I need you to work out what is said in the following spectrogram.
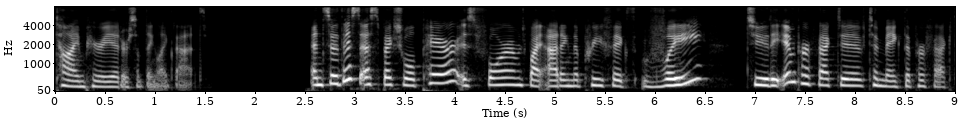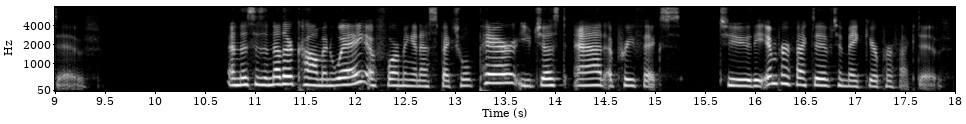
time period or something like that. And so this aspectual pair is formed by adding the prefix v to the imperfective to make the perfective. And this is another common way of forming an aspectual pair. You just add a prefix to the imperfective to make your perfective.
